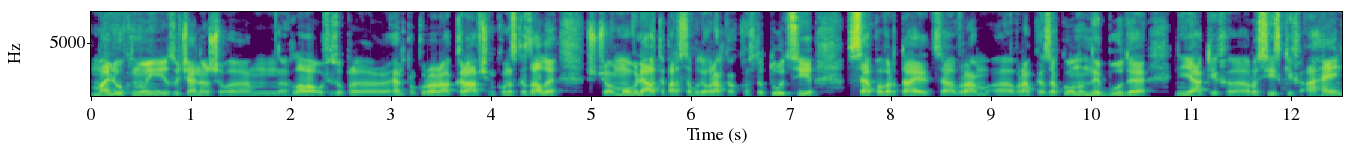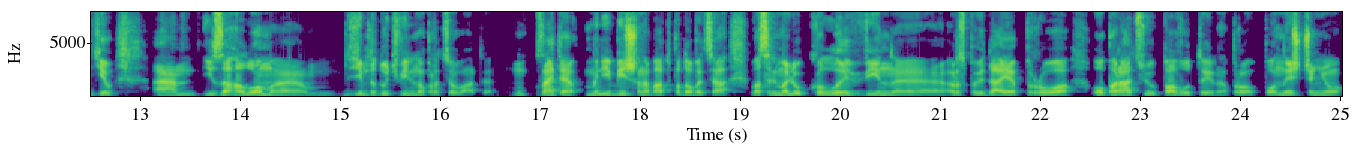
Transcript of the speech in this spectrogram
Малюк. Ну і звичайно ж, ем, глава офісу пр- генпрокурора Кравченко. Вони сказали, що мовляв, тепер все буде в рамках конституції, все повертається в рам е, в рамках закону. Не буде ніяких е, російських агентів, ем, і загалом ем, їм дадуть вільно працювати. Ну знаєте, мені більше набагато подобається Василь Малюк, коли він е, розповідає про операцію Павутина, про понищенню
